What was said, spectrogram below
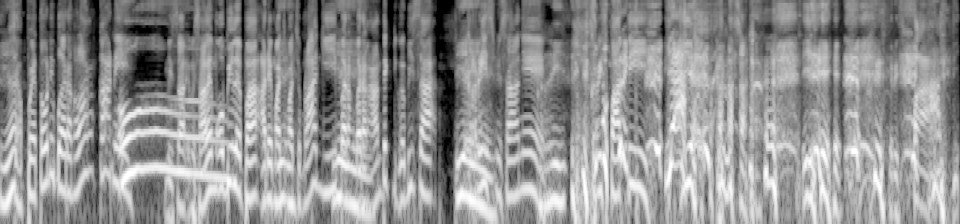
Iya. siapa yang tahu nih barang langka nih. Oh. Misal, misalnya mobil ya pak, ada yang Iya, macam-macam lagi, Iya, barang-barang iya. antik juga bisa. Iya, iya, Keris iya. misalnya. Keris. Keris Pati. Ya. Iya. Iya. Keris Pati.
